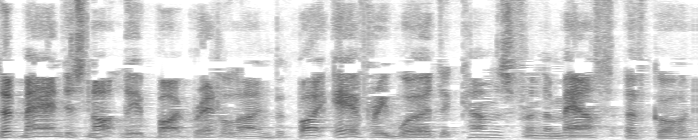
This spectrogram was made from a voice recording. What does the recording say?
that man does not live by bread alone, but by every word that comes from the mouth of God.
